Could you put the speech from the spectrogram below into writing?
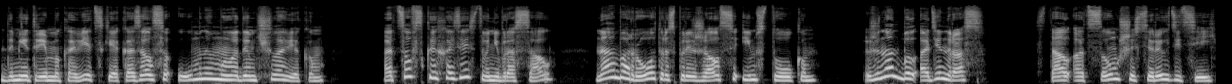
Дмитрий Маковецкий оказался умным молодым человеком. Отцовское хозяйство не бросал, наоборот, распоряжался им с толком. Женат был один раз. Стал отцом шестерых детей,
